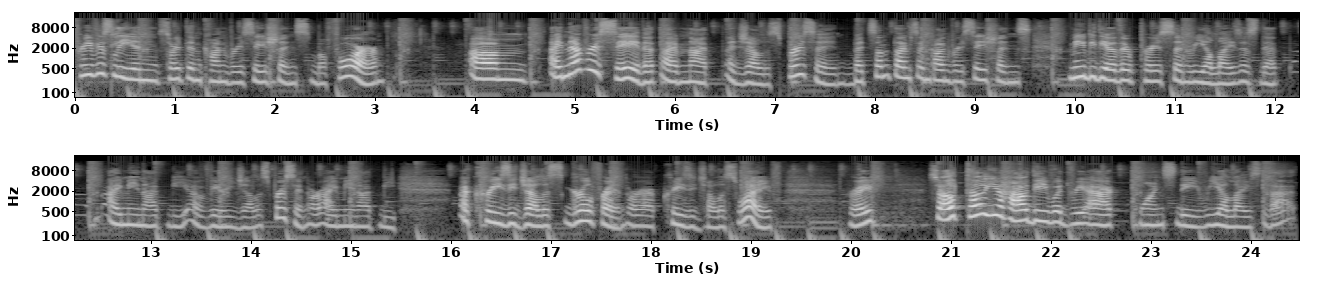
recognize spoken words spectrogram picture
previously in certain conversations before, um, I never say that I'm not a jealous person, but sometimes in conversations, maybe the other person realizes that I may not be a very jealous person, or I may not be a crazy jealous girlfriend or a crazy jealous wife, right? So I'll tell you how they would react once they realize that.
